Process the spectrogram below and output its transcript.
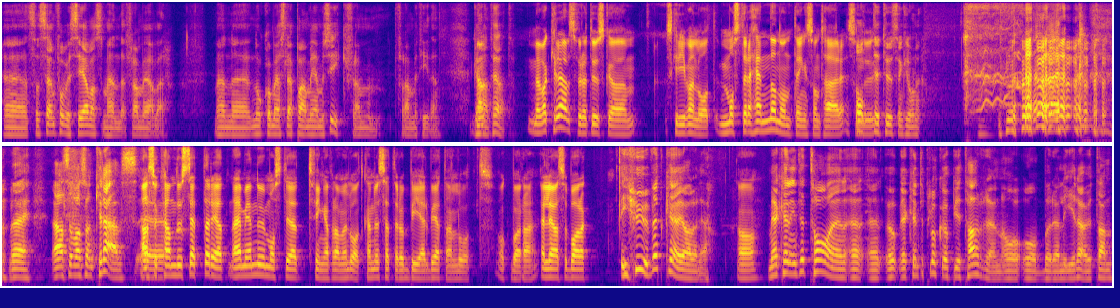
Eh, så sen får vi se vad som händer framöver. Men eh, nog kommer jag släppa mer musik fram, fram i tiden. Garanterat. Men vad krävs för att du ska skriva en låt? Måste det hända någonting sånt här? Som 80 du... 000 kronor. Nej, alltså vad som krävs. Alltså eh, kan du sätta dig att, nej men nu måste jag tvinga fram en låt. Kan du sätta dig och bearbeta en låt och bara, eller alltså bara, I huvudet kan jag göra det. ja, Men jag kan inte ta en, en, en jag kan inte plocka upp gitarren och, och börja lira utan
